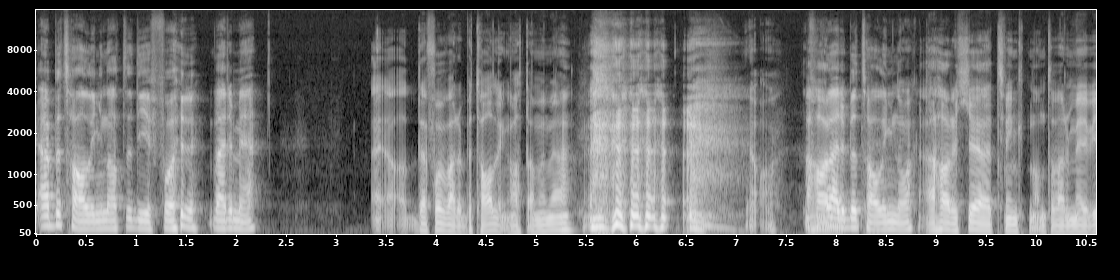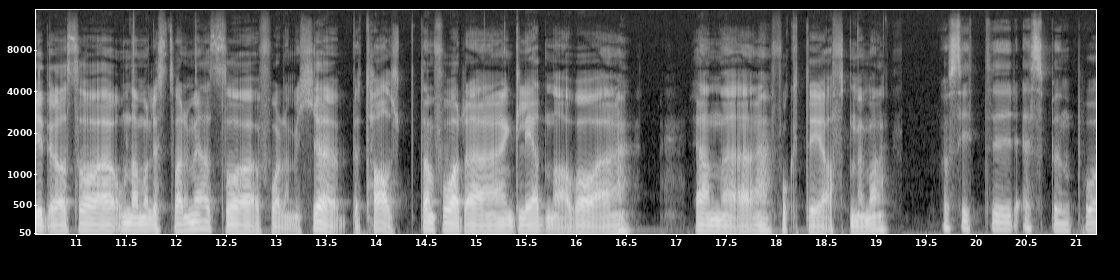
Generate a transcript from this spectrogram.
er betalingen at de får være med? Ja, det får være betaling at de er med. Ja, det får være betaling nå. Jeg har ikke tvingt noen til å være med i videoer, så om de har lyst til å være med, så får de ikke betalt. De får eh, gleden av å eh, en eh, fuktig aften med meg. Nå sitter Espen på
